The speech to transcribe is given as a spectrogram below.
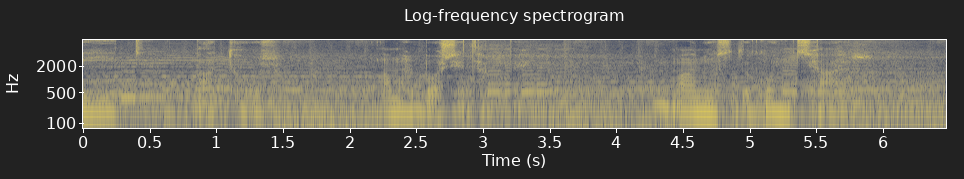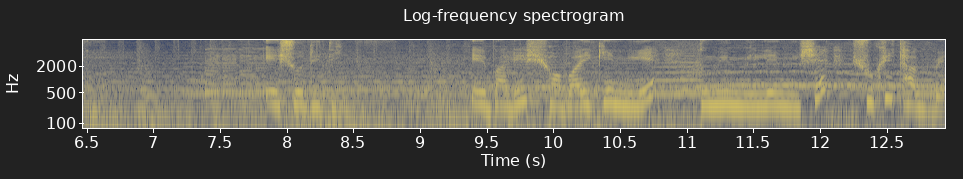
ইট পাথর আমার বসে থাকবে। মানুষ তো কোন ছাড় এসো দিদি। এ বাড়ির সবাইকে নিয়ে তুমি মিলেমিশে সুখী থাকবে।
